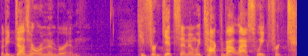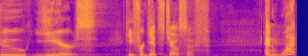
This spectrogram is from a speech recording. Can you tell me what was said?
But he doesn't remember him. He forgets him. And we talked about last week for two years, he forgets Joseph. And what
